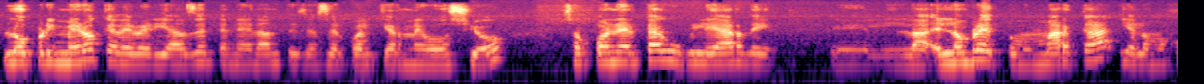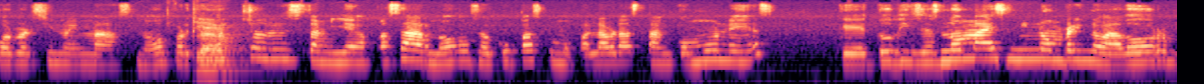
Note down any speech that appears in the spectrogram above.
lo primero que deberías de tener antes de hacer cualquier negocio. O sea, ponerte a googlear de eh, el nombre de tu marca y a lo mejor ver si no hay más, ¿no? Porque muchas veces también llega a pasar, ¿no? O sea, ocupas como palabras tan comunes que tú dices, no más es mi nombre innovador,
